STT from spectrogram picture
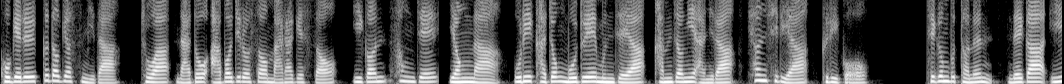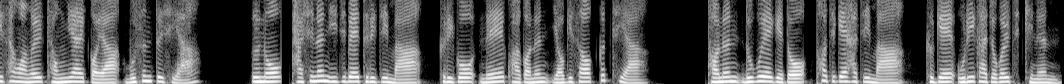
고개를 끄덕였습니다. 좋아, 나도 아버지로서 말하겠어. 이건 성재, 영나, 우리 가족 모두의 문제야. 감정이 아니라 현실이야. 그리고 지금부터는 내가 이 상황을 정리할 거야. 무슨 뜻이야? 은호, 다시는 이 집에 들이지 마. 그리고 내 과거는 여기서 끝이야. 더는 누구에게도 퍼지게 하지 마. 그게 우리 가족을 지키는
